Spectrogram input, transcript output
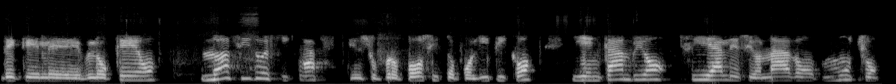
de que el eh, bloqueo no ha sido eficaz en su propósito político y en cambio sí ha lesionado mucho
